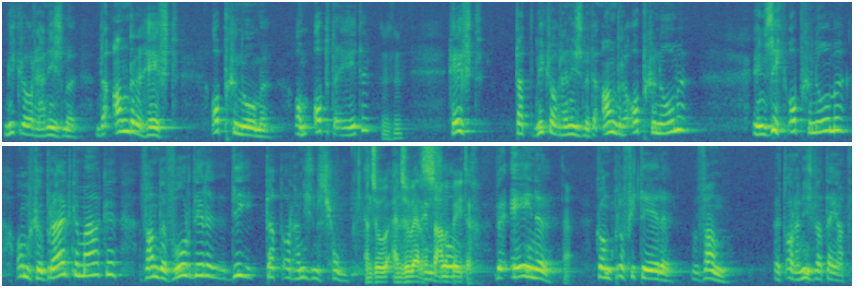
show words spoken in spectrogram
micro-organisme de andere heeft opgenomen om op te eten, mm -hmm. heeft dat micro-organisme de andere opgenomen in zich opgenomen om gebruik te maken van de voordelen die dat organisme schonk. En zo, en zo werd het en samen beter. De ene ja. kon profiteren van het organisme dat hij had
